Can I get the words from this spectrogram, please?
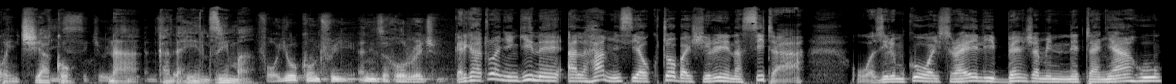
kwa nchi yako na kanda hii nzima. Katika hatua nyingine, Alhamis ya Oktoba 26 waziri mkuu wa Israeli Benjamin Netanyahu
